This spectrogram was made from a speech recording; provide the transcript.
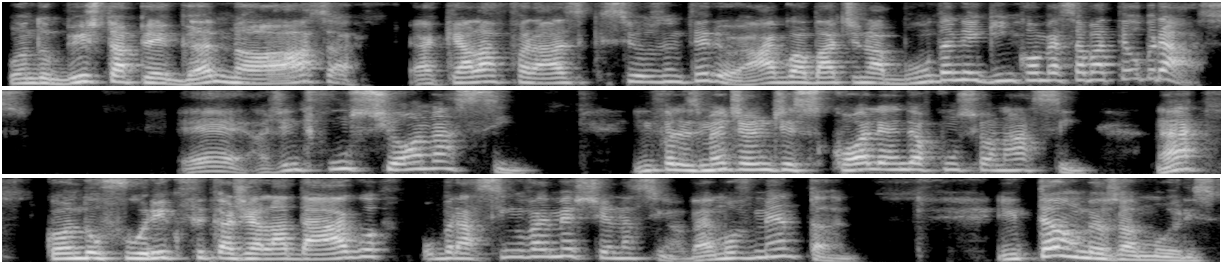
Quando o bicho está pegando, nossa, é aquela frase que se usa no interior. água bate na bunda, neguinho começa a bater o braço. É, a gente funciona assim. Infelizmente, a gente escolhe ainda funcionar assim. Né? Quando o furico fica gelado da água, o bracinho vai mexendo assim, ó, vai movimentando. Então, meus amores,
